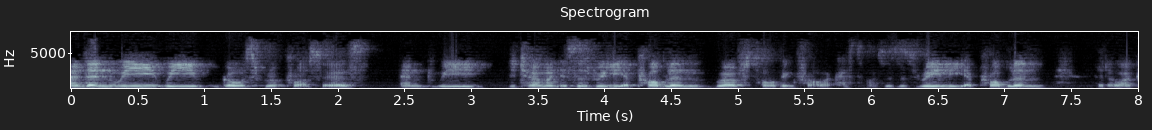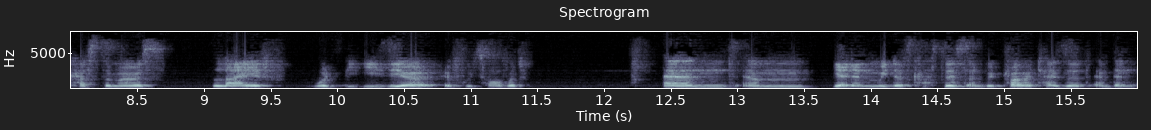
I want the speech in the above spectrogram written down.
and then we we go through a process and we determine is this really a problem worth solving for our customers? Is this really a problem that our customers' life would be easier if we solve it? And um, yeah, then we discuss this and we prioritize it. And then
